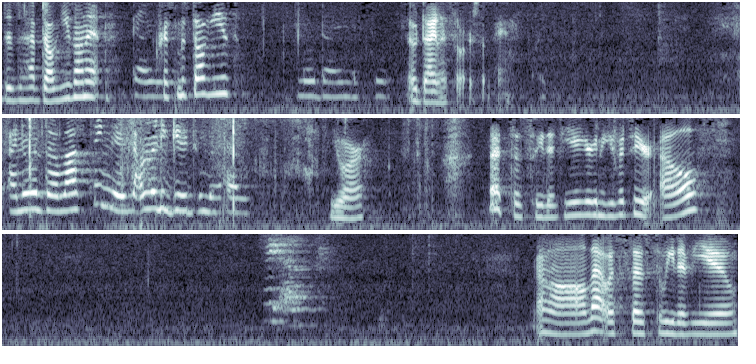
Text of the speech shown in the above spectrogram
Does it have doggies on it? Dinosaur. Christmas doggies? No dinosaurs. Oh, dinosaurs. Okay. I know what the last thing is. I'm gonna give it to my elf. You are? That's so sweet of you. You're going to give it to your elf? Hey, elf. Oh, that was so sweet of you.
